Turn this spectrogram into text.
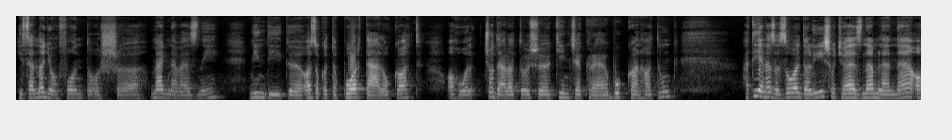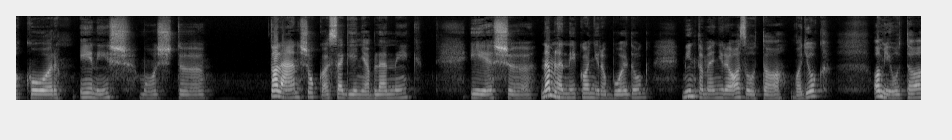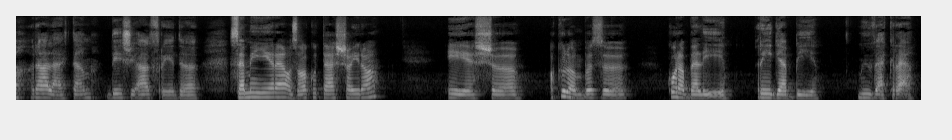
hiszen nagyon fontos megnevezni mindig azokat a portálokat, ahol csodálatos kincsekre bukkanhatunk. Hát ilyen ez az oldal is, hogyha ez nem lenne, akkor én is most talán sokkal szegényebb lennék, és nem lennék annyira boldog, mint amennyire azóta vagyok, amióta ráleltem Dési Alfred uh, személyére, az alkotásaira, és a különböző korabeli, régebbi művekre.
